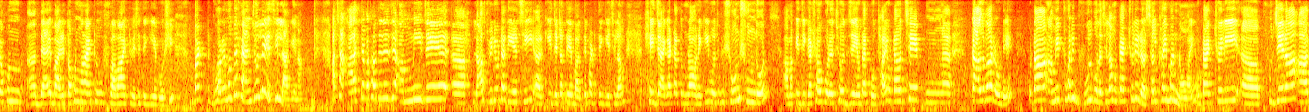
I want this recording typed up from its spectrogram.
যখন দেয় বাইরে, তখন মনে হয় একটু, বাবা, একটু এসিতে গিয়ে বসি। বাট ঘরের মধ্যে ফ্যান চললে এসি লাগে না। আচ্ছা আর একটা কথা হচ্ছে যে- আমি যে লাস্ট ভিডিওটা দিয়েছি আর কি, যেটাতে বার্থডে পার্টিতে গিয়েছিলাম, সেই জায়গাটা তোমরা অনেকেই বলেছ, ভীষণ সুন্দর। আমাকে জিজ্ঞাসাও করেছ যে, ওটা কোথায়? ওটা হচ্ছে কালবা রোডে। ওটা আমি একটুখানি ভুল বলেছিলাম, ওটা অ্যাকচুয়ালি রসাল খাইমা নয়। ওটা অ্যাকচুয়ালি ফুজেরা আর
